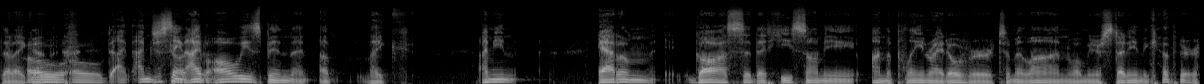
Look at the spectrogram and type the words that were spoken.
that I got. Oh, oh, I, I'm just saying, I've always been an, up like, I mean, Adam Goss said that he saw me on the plane ride over to Milan when we were studying together,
